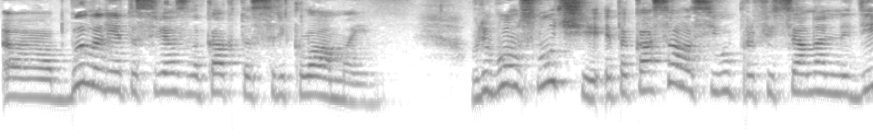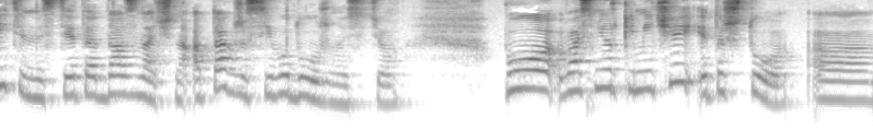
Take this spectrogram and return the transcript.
а, было ли это связано как-то с рекламой? В любом случае, это касалось его профессиональной деятельности, это однозначно, а также с его должностью. По восьмерке мечей это что? А,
